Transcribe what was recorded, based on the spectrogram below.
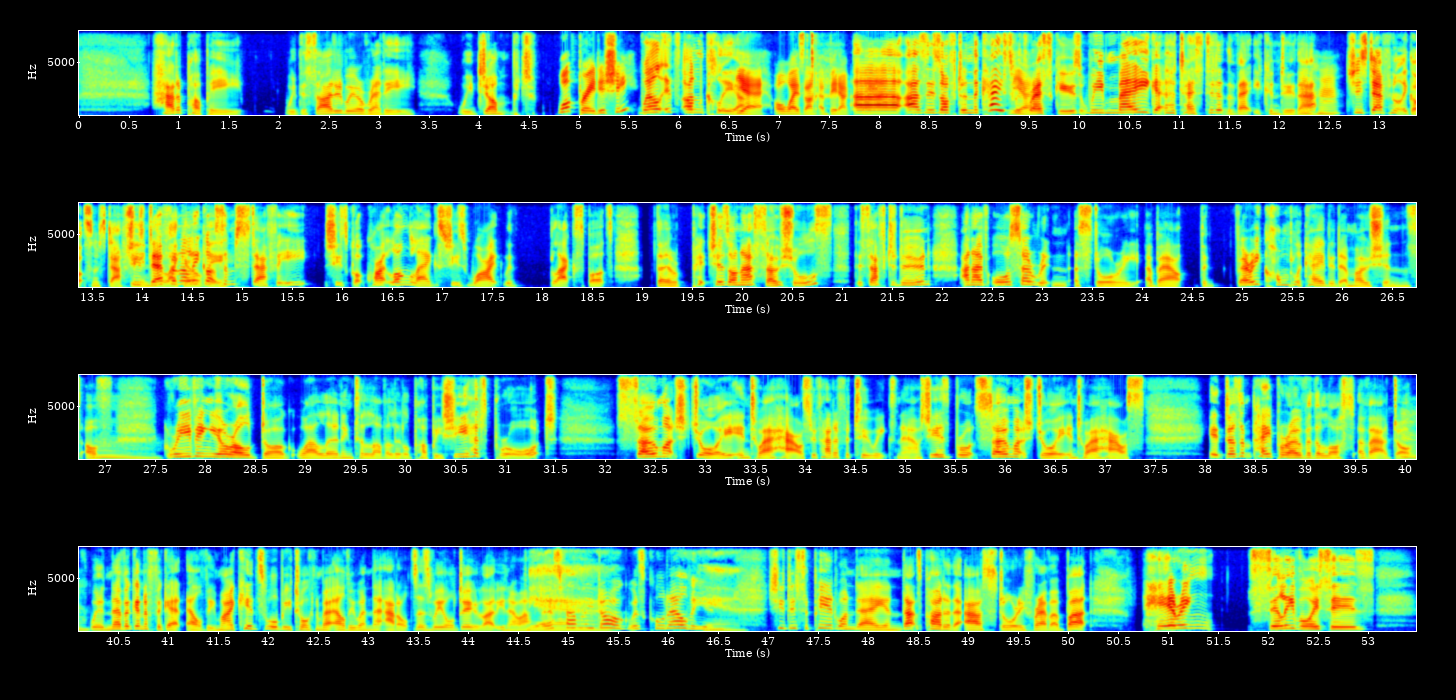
had a puppy. We decided we were ready. We jumped. what breed is she? Well, it's unclear. Yeah, always on a bit unclear. Uh, as is often the case with Yeah. rescues, we may get her tested at the vet. You can do that. Mhm. She's definitely got some staffy. She's in her, like definitely got some staffy. She's got quite long legs. She's white with black spots. There are pictures on our socials this afternoon. And I've also written a story about the very complicated emotions of Mm. grieving your old dog while learning to love a little puppy. She has brought so much joy into our house. We've had her for two weeks now. She has brought so much joy into our house. It doesn't paper over the loss of our dog. Mm. We're never going to forget Elvie. My kids will be talking about Elvie when they're adults, as we all do. Like, you know, our first family dog was called Elvie and she disappeared one day. And that's part of the, our story forever. But hearing silly voices,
